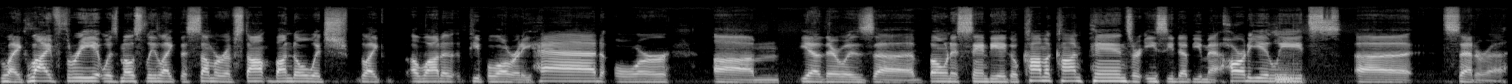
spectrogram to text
like live three it was mostly like the summer of stomp bundle which like a lot of people already had or um yeah there was uh bonus san diego comic-con pins or ecw matt hardy elites uh etc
